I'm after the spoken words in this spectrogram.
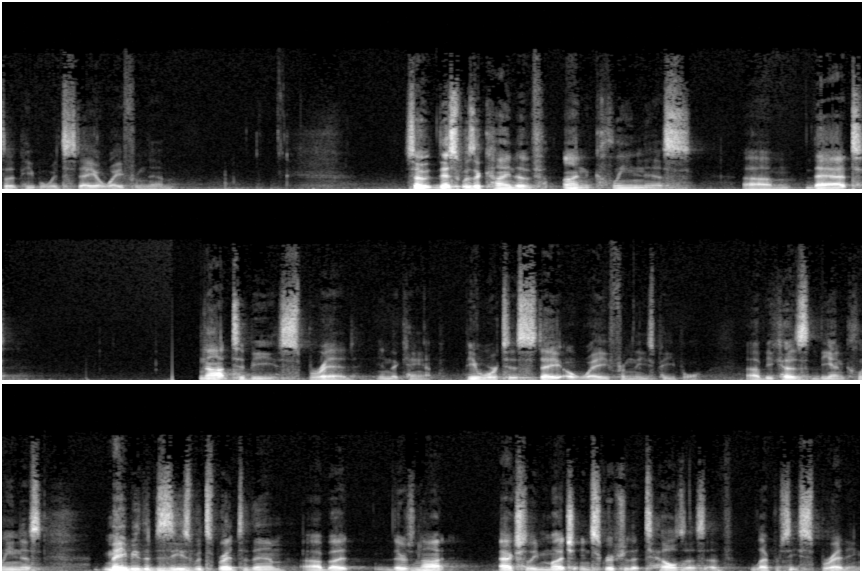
so that people would stay away from them. So this was a kind of uncleanness um, that not to be spread in the camp. People were to stay away from these people uh, because the uncleanness, maybe the disease would spread to them, uh, but there's not actually much in Scripture that tells us of leprosy spreading.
